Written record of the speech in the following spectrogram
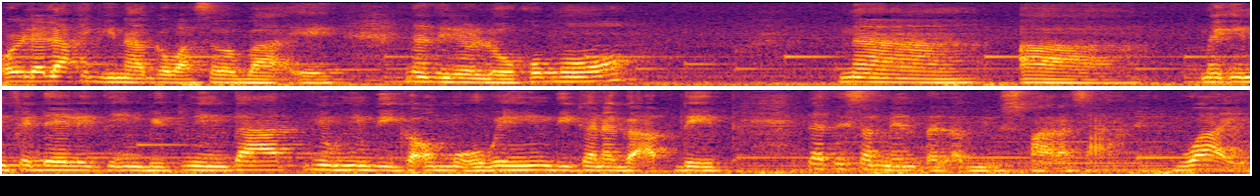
or lalaki ginagawa sa babae na niloloko mo na ah, may infidelity in between that, yung hindi ka umuwi, hindi ka nag-update, that is a mental abuse para sa akin. Why?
